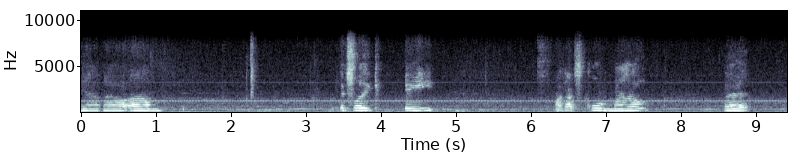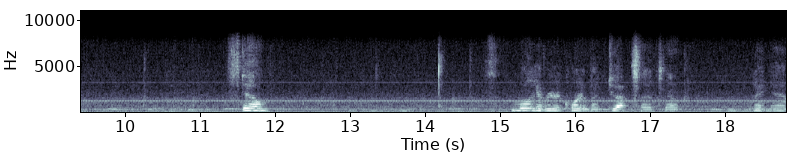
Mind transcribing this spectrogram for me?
Yeah, about, um, it's like 8. I got school tomorrow, but still, I'm only going to be recording like two episodes, so, right now.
